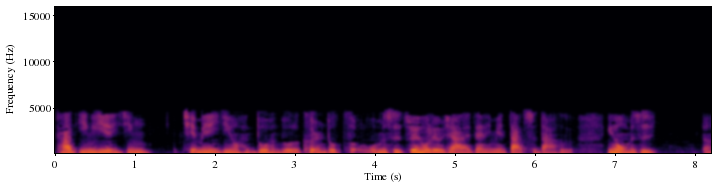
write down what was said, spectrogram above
它营业已经。前面已经有很多很多的客人都走了，我们是最后留下来在那边大吃大喝，因为我们是呃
